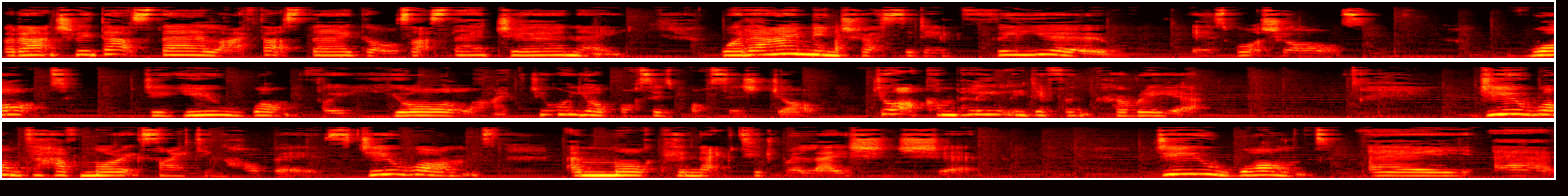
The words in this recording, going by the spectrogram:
But actually, that's their life, that's their goals, that's their journey. What I'm interested in for you is what's yours? What do you want for your life? Do you want your boss's boss's job? Do you a completely different career? Do you want to have more exciting hobbies? Do you want a more connected relationship? Do you want a, a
